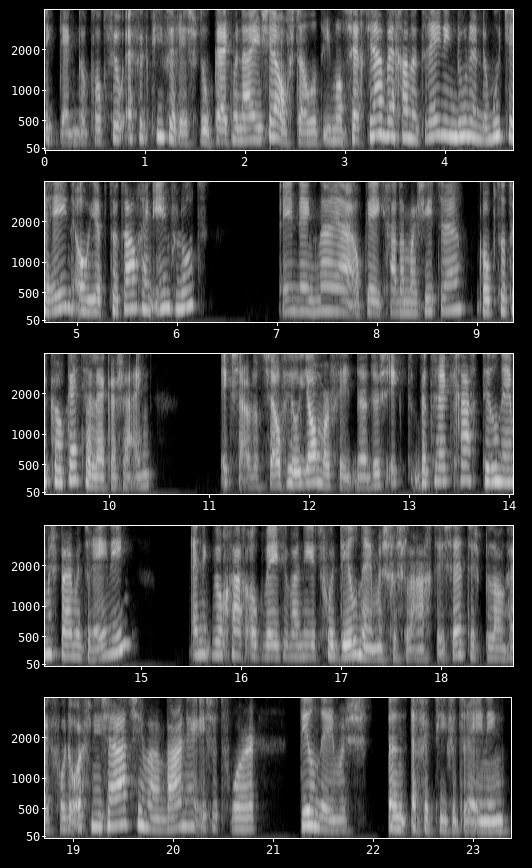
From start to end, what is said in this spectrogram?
ik denk dat dat veel effectiever is. Ik bedoel, kijk maar naar jezelf. Stel dat iemand zegt, ja, wij gaan een training doen en daar moet je heen. Oh, je hebt totaal geen invloed. En je denkt, nou ja, oké, ik ga er maar zitten. Ik hoop dat de kroketten lekker zijn. Ik zou dat zelf heel jammer vinden. Dus ik betrek graag deelnemers bij mijn training. En ik wil graag ook weten wanneer het voor deelnemers geslaagd is. Het is belangrijk voor de organisatie, maar wanneer is het voor deelnemers een effectieve training?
